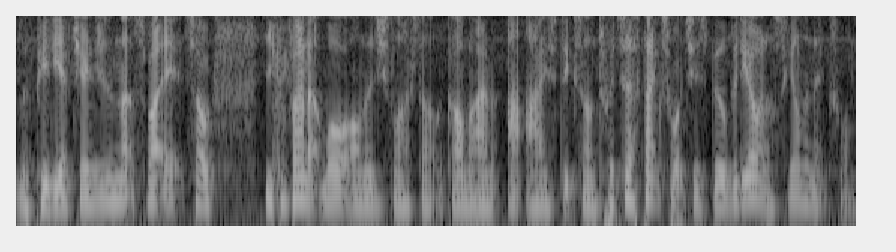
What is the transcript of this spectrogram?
the PDF changes, and that's about it. So you can find out more on thedigitallife.com. I'm at iSticks on Twitter. Thanks for watching this build video, and I'll see you on the next one.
